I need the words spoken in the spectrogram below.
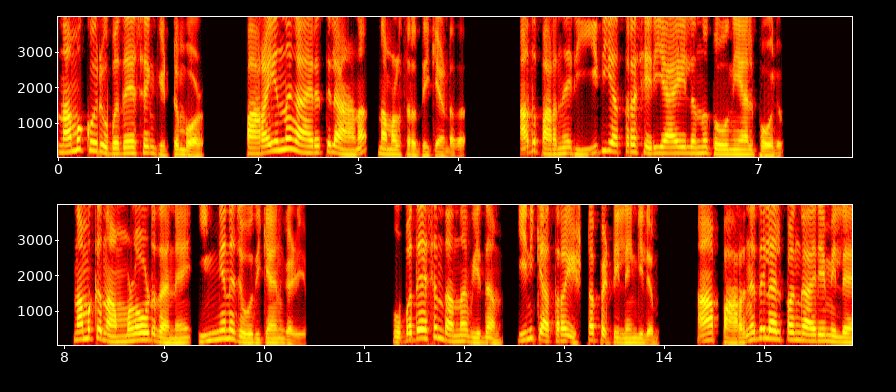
നമുക്കൊരു ഉപദേശം കിട്ടുമ്പോൾ പറയുന്ന കാര്യത്തിലാണ് നമ്മൾ ശ്രദ്ധിക്കേണ്ടത്. അത് പറഞ്ഞ രീതി അത്ര ശരിയായില്ലെന്ന് തോന്നിയാൽ പോലും നമുക്ക് നമ്മളോട് തന്നെ ഇങ്ങനെ ചോദിക്കാൻ കഴിയും. ഉപദേശം തന്ന വിധം എനിക്ക് അത്ര ഇഷ്ടപ്പെട്ടില്ലെങ്കിലും ആ പറഞ്ഞതിൽ അല്പം കാര്യമില്ലേ?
